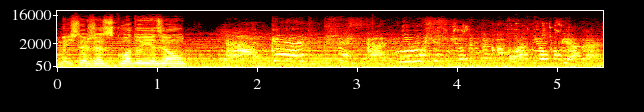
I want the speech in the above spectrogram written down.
Myślę, że z głodu jedzą... opowiadać.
